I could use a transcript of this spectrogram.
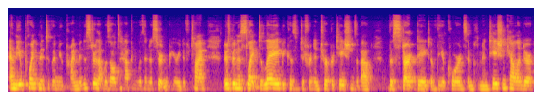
and the appointment of a new prime minister. That was all to happen within a certain period of time. There's been a slight delay because of different interpretations about the start date of the accord's implementation calendar.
